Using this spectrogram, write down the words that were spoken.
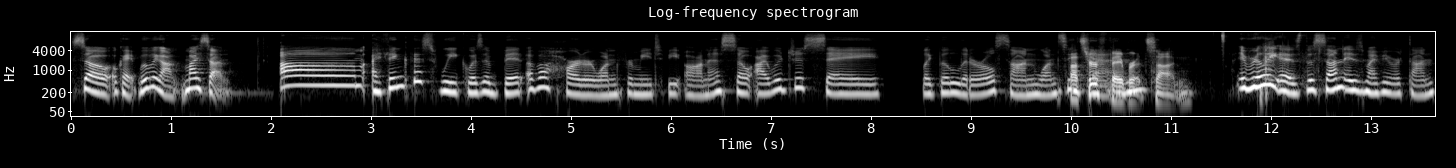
So, okay, moving on. My son. Um, I think this week was a bit of a harder one for me to be honest. So I would just say like the literal sun once That's your again. favorite sun. It really is. The sun is my favorite sun.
